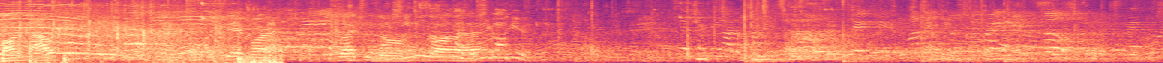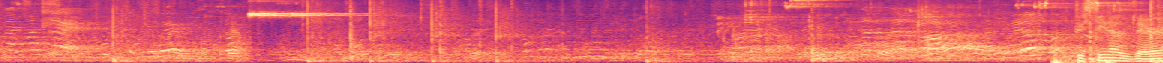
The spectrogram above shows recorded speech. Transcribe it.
Ball is out. See it, Mark. Saw that. Christina is there.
